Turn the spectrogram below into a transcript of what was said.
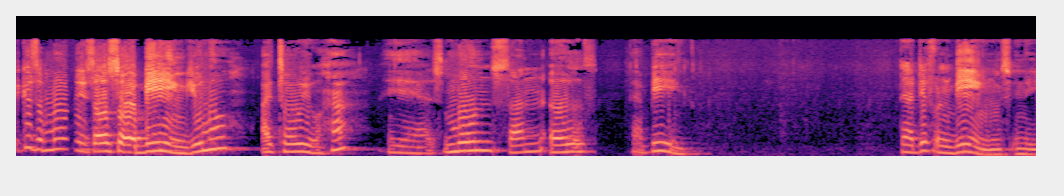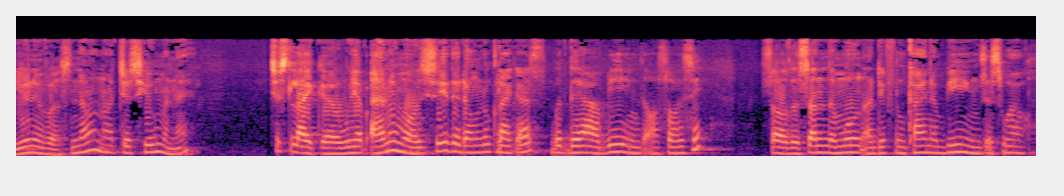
Because the moon is also a being, you know. I told you, huh? Yes, moon, sun, earth, they're beings. There are different beings in the universe, no, not just human, eh? Just like uh, we have animals, see, they don't look like us, but they are beings also, see? So the sun, the moon are different kind of beings as well.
